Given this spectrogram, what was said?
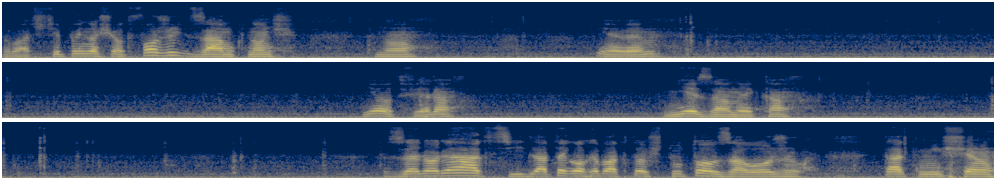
Zobaczcie, powinno się otworzyć, zamknąć. No. Nie wiem. Nie otwiera. Nie zamyka. Zero reakcji, dlatego chyba ktoś tu to założył. Tak mi się,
